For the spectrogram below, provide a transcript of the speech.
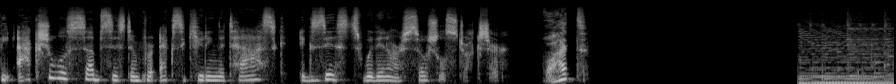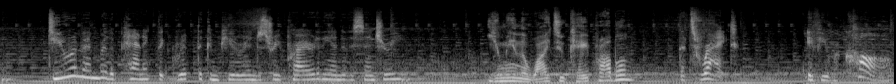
The actual subsystem for executing the task exists within our social structure. What? Do you remember the panic that gripped the computer industry prior to the end of the century? You mean the Y2K problem? That's right. If you recall,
